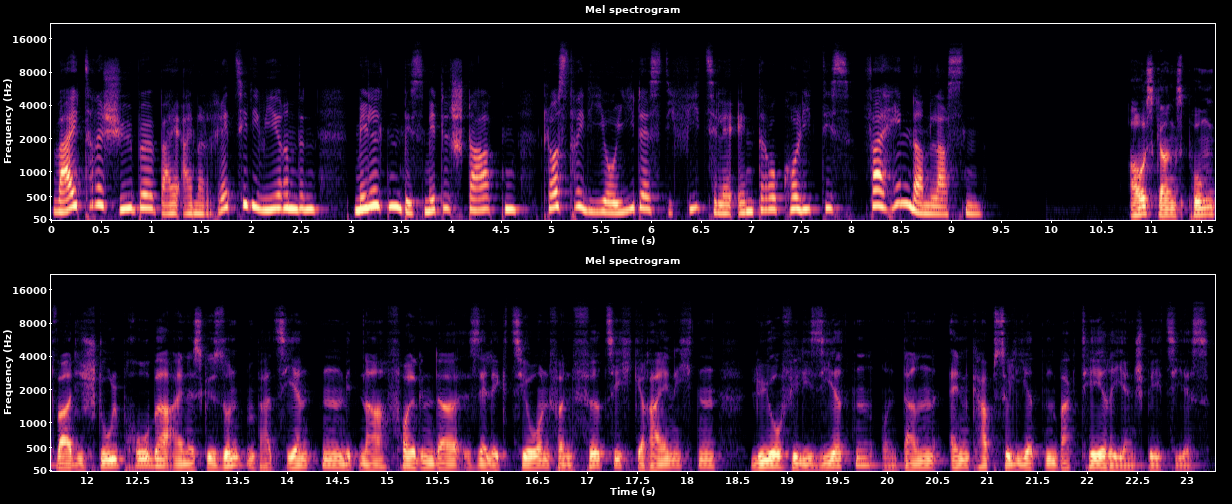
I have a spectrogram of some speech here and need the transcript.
weitere Schübe bei einer rezidivierenden, milden bis mittelstarken Clostridioides difficile Enterokolitis verhindern lassen. Ausgangspunkt war die Stuhlprobe eines gesunden Patienten mit nachfolgender Selektion von 40 gereinigten, lyophilisierten und dann enkapsulierten Bakterienspezies.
